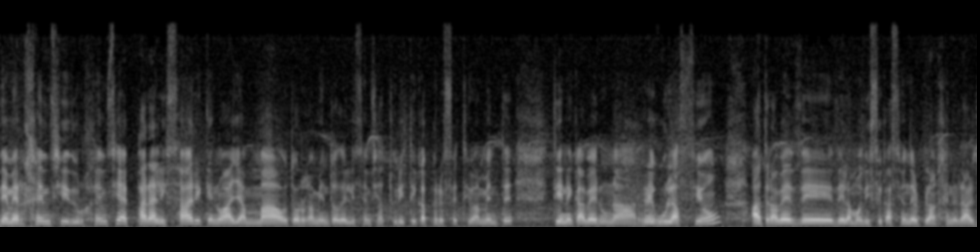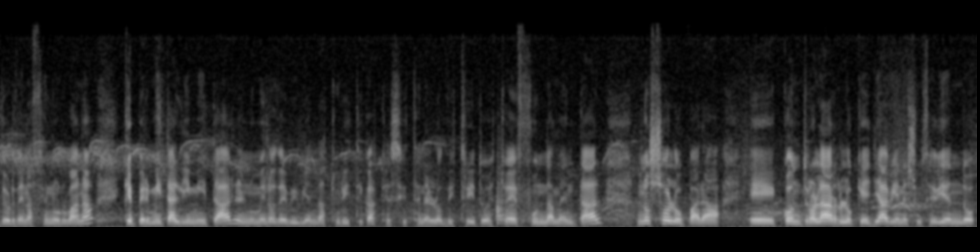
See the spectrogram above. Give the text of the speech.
emergencia y de urgencia es paralizar y que no haya más otorgamiento de licencias turísticas, pero efectivamente tiene que haber una regulación a través de, la modificación del Plan General de ordenación urbana que permita limitar el número de viviendas turísticas que existen en los distritos. Esto es fundamental no solo para eh, controlar lo que ya viene sucediendo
